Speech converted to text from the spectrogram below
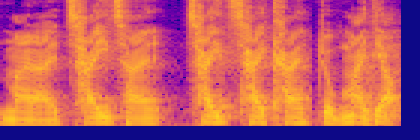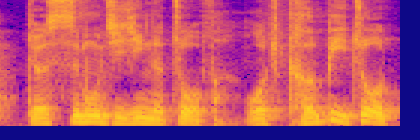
买来拆一拆，拆拆开就卖掉，就是私募基金的做法，我何必做？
